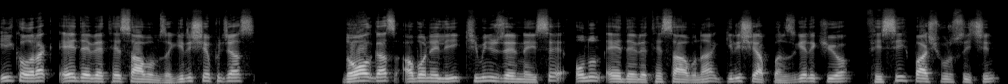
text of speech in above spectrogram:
İlk olarak E-Devlet hesabımıza giriş yapacağız. Doğalgaz aboneliği kimin üzerine ise onun e-devlet hesabına giriş yapmanız gerekiyor. Fesih başvurusu için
